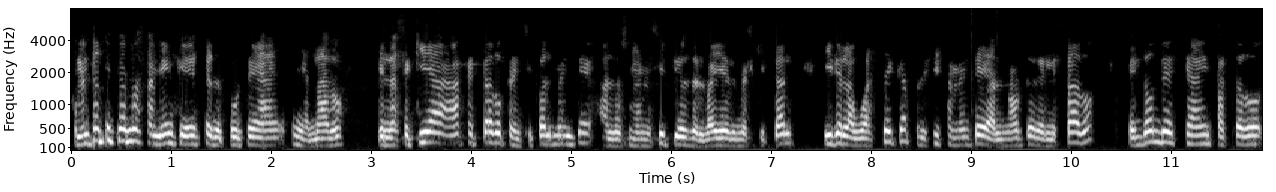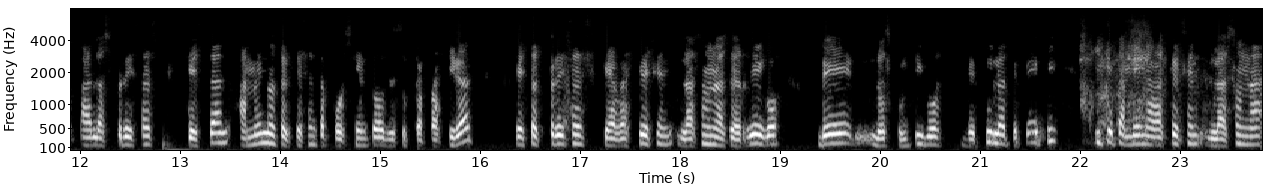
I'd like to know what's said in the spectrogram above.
Comentarte, Carlos, también que este reporte ha señalado que la sequía ha afectado principalmente a los municipios del Valle del Mezquital y de la Huasteca, precisamente al norte del estado, en donde se ha impactado a las presas que están a menos del 60% de su capacidad. Estas presas que abastecen las zonas de riego de los cultivos de Tula, Tepeji y que también abastecen la zona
